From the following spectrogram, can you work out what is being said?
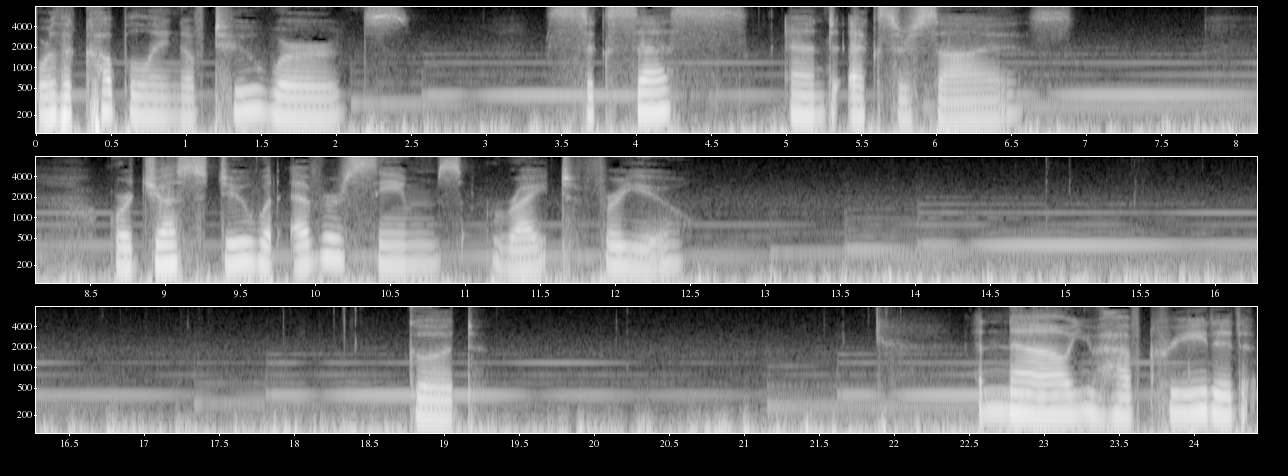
or the coupling of two words, success and exercise, or just do whatever seems right for you. Good. And now you have created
